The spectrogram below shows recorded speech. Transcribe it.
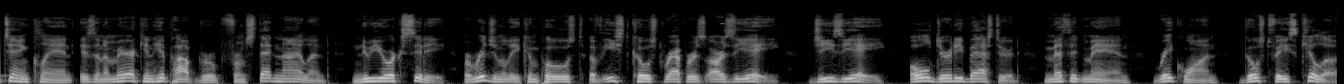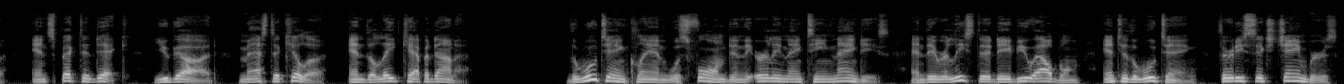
Tang Clan is an American hip hop group from Staten Island, New York City, originally composed of East Coast rappers RZA, GZA, Old Dirty Bastard, Method Man, Raekwon, Ghostface Killah, Inspectah Deck, U-God, Masta Killa, and the late Cappadonna. The Wu Tang Clan was formed in the early 1990s, and they released their debut album, Enter the Wu Tang, 36 Chambers,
